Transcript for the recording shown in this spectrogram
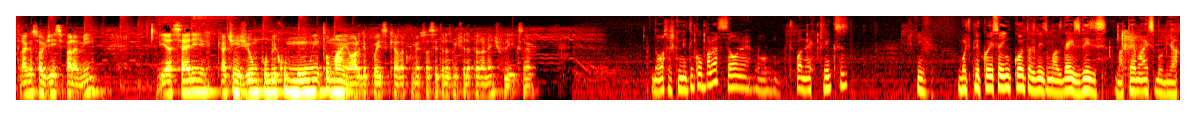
traga sua audiência para mim. E a série atingiu um público muito maior depois que ela começou a ser transmitida pela Netflix, né? Nossa, acho que nem tem comparação, né? O, tipo, a Netflix multiplicou isso aí em quantas vezes? Umas 10 vezes? Até mais se bobear.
